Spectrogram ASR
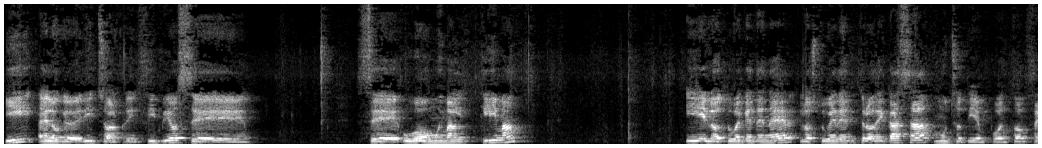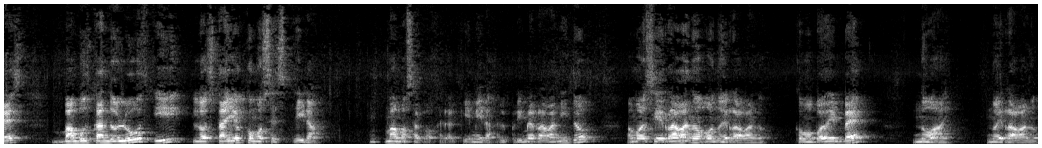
y es lo que he dicho al principio, se, se hubo muy mal clima y lo tuve que tener, los tuve dentro de casa mucho tiempo. Entonces van buscando luz y los tallos como se estiran. Vamos a coger aquí, mira, el primer rabanito Vamos a ver si hay rábano o no hay rábano. Como podéis ver, no hay, no hay rábano.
